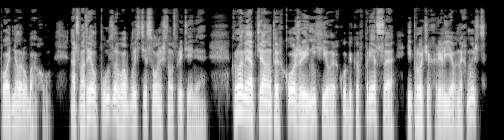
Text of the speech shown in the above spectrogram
Поднял рубаху, осмотрел пузо в области солнечного сплетения. Кроме обтянутых кожей нехилых кубиков пресса и прочих рельефных мышц,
